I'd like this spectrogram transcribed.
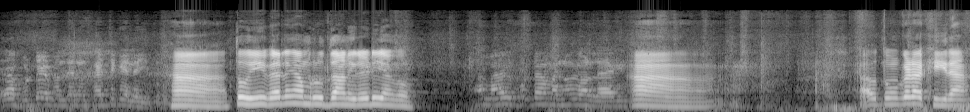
ਇਹਦਾ ਬੁੱਢੇ ਬੰਦੇ ਨੂੰ ਖਿੱਚ ਕੇ ਲਈ ਹਾਂ ਧੂਈ ਫਿਰਦੀਆਂ ਅਮਰੂਦਾਂ ਦੀ ਰੇੜੀ ਵਾਂਗੂ। ਮੈਂ ਵੀ ਬੁੱਢਾ ਮੈਨੂੰ ਹੁਣ ਲੈ ਗਈ। ਹਾਂ। ਆਉ ਤੂੰ ਕਿਹੜਾ ਖੀਰਾ?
